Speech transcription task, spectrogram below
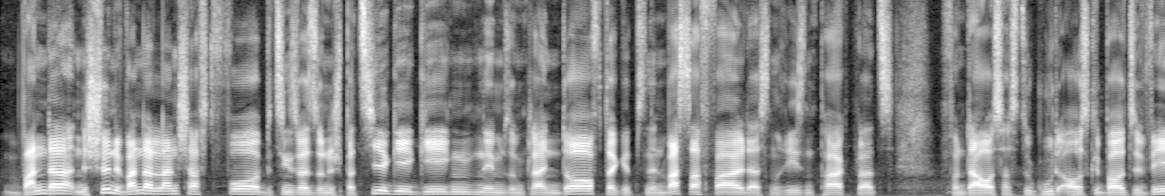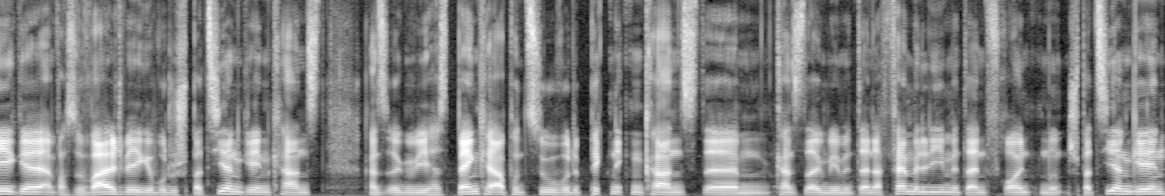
Wander, eine schöne Wanderlandschaft vor, beziehungsweise so eine Spaziergehgegend neben so einem kleinen Dorf. Da gibt es einen Wasserfall, da ist ein riesen Parkplatz. Von da aus hast du gut ausgebaute Wege, einfach so Waldwege, wo du spazieren gehen kannst. Kannst irgendwie, hast Bänke ab und zu, wo du picknicken kannst. Ähm, kannst da irgendwie mit deiner Family, mit deinen Freunden spazieren gehen,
